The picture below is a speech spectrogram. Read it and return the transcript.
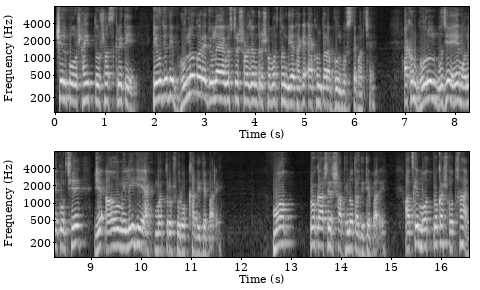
শিল্প, সাহিত্য, সংস্কৃতি। কেউ যদি ভুলও করে জুলাই আগস্টের ষড়যন্ত্রের সমর্থন দিয়ে থাকে, এখন তারা ভুল বুঝতে পারছে। এখন ভুল বুঝে মনে করছে যে আওয়ামী লীগই একমাত্র সুরক্ষা দিতে পারে। মত প্রকাশের স্বাধীনতা দিতে পারে। আজকে মত প্রকাশ কোথায়?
